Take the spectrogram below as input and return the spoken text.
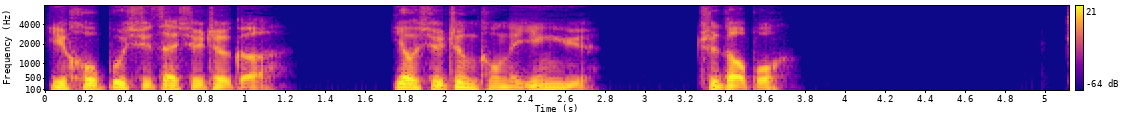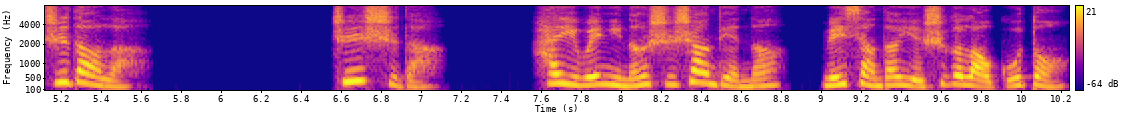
以后不许再学这个，要学正统的英语，知道不？”“知道了。”“真是的，还以为你能时尚点呢，没想到也是个老古董。”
